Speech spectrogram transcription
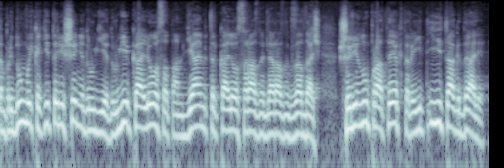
там придумывать какие-то решения другие, другие колеса, там диаметр колес разный для разных задач, ширину протектора и, и так далее.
